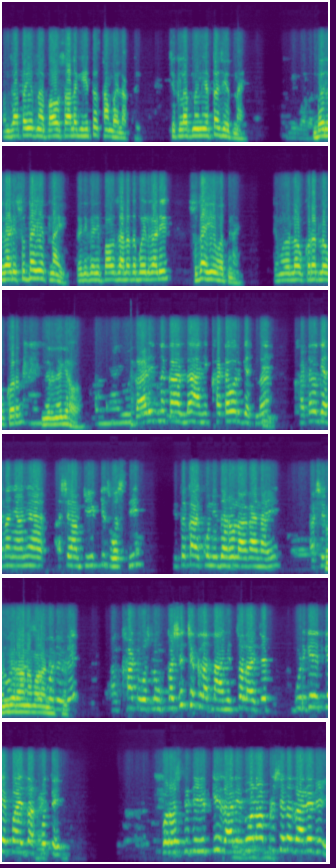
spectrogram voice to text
पण जाता येत नाही. पाऊस आला की इथंच थांबायला लागतंय. चिखलात येताच येत नाही. बैलगाडी सुद्धा येत नाही. कधी कधी पाऊस झाला तर बैलगाडी सुद्धा हे होत नाही. त्यामुळे लवकरात लवकर निर्णय घ्यावा. गाडीतनं काढलं आणि खाटावर घेतलं. खाटावर घेतला आणि अशी आमची एकटीच वस्ती तिथं काय कोणी धरव लागाय नाही. असे खाट उचलून कसे चिखलात ना आम्ही चलायचे? गुडघे इतके पाय जात होते. परिस्थिती इतकी झाली दोन ऑपरेशन झालेली.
